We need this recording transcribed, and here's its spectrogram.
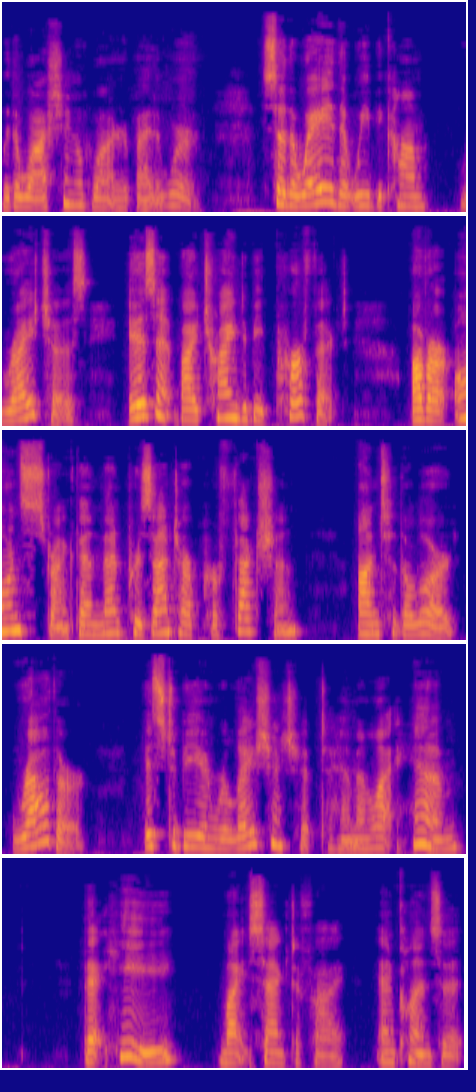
with the washing of water by the word. So the way that we become righteous isn't by trying to be perfect of our own strength and then present our perfection unto the Lord. Rather, it's to be in relationship to Him and let Him, that He might sanctify and cleanse it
